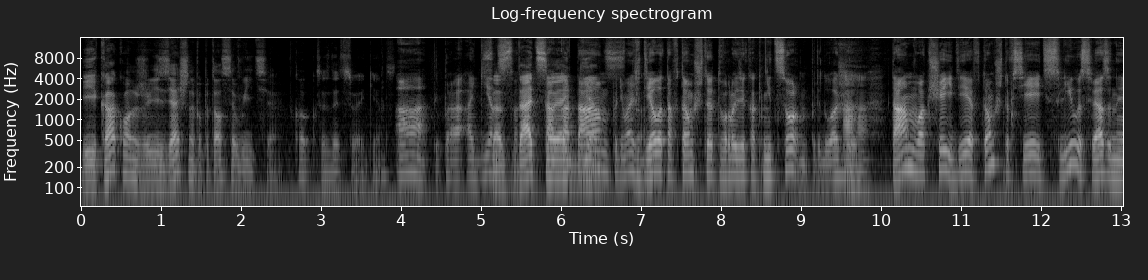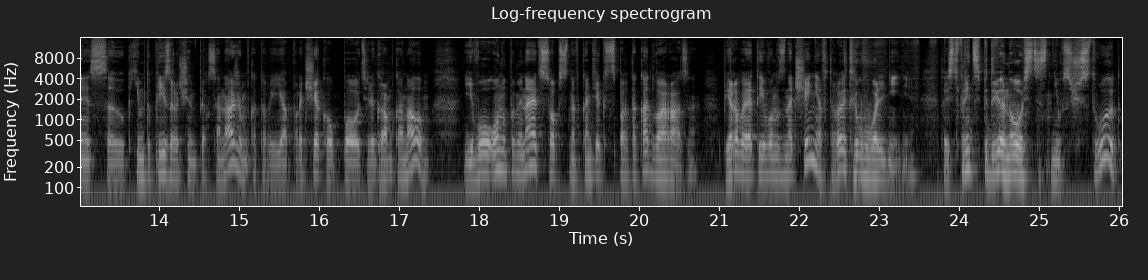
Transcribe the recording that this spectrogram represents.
и как он же изящно попытался выйти. Как? Создать свое агентство. А, ты про агентство. Создать свое так, агентство. А там, понимаешь, дело-то в том, что это вроде как не Цорн предложил. Ага. Там вообще идея в том, что все эти сливы связаны с э, каким-то призрачным персонажем, который я прочекал по телеграм-каналам. Его он упоминает, собственно, в контексте Спартака два раза. Первое это его назначение, второе это его увольнение. То есть, в принципе, две новости с ним существуют,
